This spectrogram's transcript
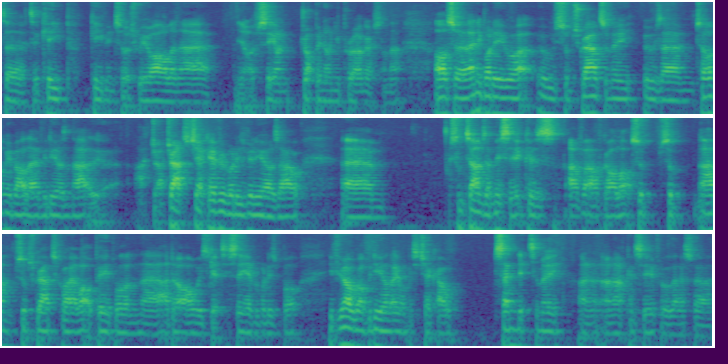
to to keep keep in touch with you all and uh, you know see on dropping on your progress on that. Also, anybody who uh, who's subscribed to me, who's um, told me about their videos and that, I, I try to check everybody's videos out. Um, sometimes I miss it because I've, I've got a lot of sub, sub I'm subscribed to quite a lot of people and uh, I don't always get to see everybody's. But if you have got a video that you want me to check out, send it to me and, and I can see it through there. So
